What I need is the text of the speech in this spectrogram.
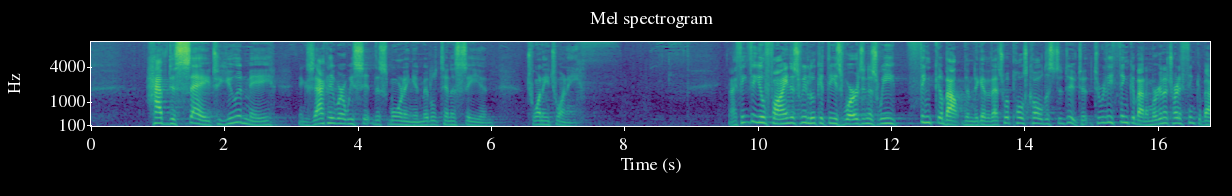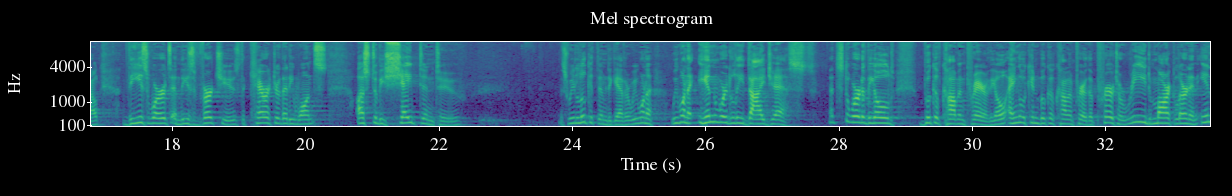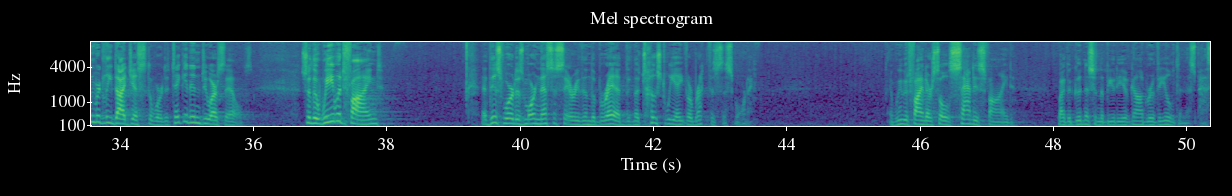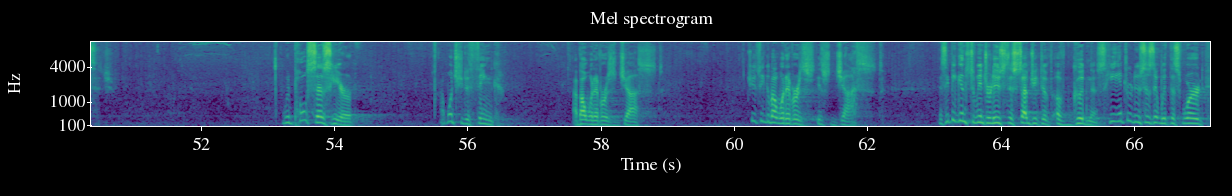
have to say to you and me exactly where we sit this morning in Middle Tennessee in 2020? And I think that you'll find as we look at these words and as we think about them together, that's what Paul's called us to do, to, to really think about them. We're going to try to think about these words and these virtues, the character that he wants us to be shaped into as we look at them together, we want to we want to inwardly digest. That's the word of the old Book of Common Prayer, the old Anglican Book of Common Prayer, the prayer to read, mark, learn, and inwardly digest the word, to take it into ourselves, so that we would find Uh, this word is more necessary than the bread, than the toast we ate for breakfast this morning. And we would find our souls satisfied by the goodness and the beauty of God revealed in this passage. When Paul says here, I want you to think about whatever is just. Do you think about whatever is, is just? As he begins to introduce this subject of, of goodness, he introduces it with this word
